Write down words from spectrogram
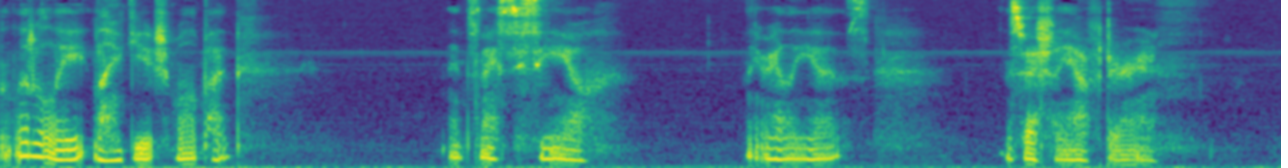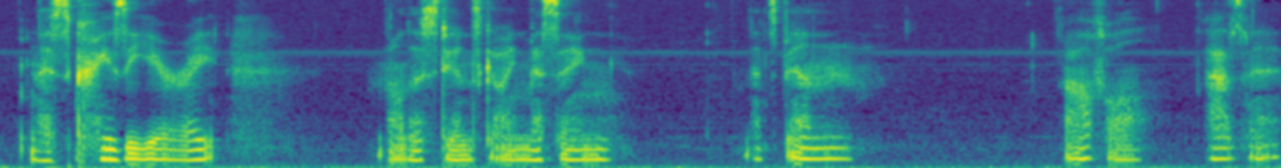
A little late, like usual, but it's nice to see you. It really is. Especially after this crazy year, right? All the students going missing. It's been awful, hasn't it?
